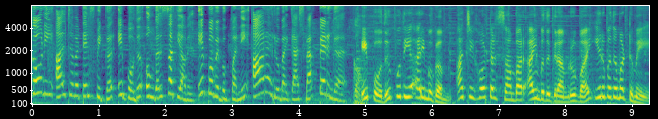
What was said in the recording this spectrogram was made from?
சோனி அல்ட்ரா டென் ஸ்பீக்கர் இப்போது உங்கள் சத்யாவில். இப்போவே புக் பண்ணி ஆறாயிரம் ரூபாய் கேஷ்பேக் பெறுங்க. இப்போது புதிய அறிமுகம். அச்சி ஹோட்டல் சாம்பார் ஐம்பது கிராம் ரூபாய் இருபது மட்டுமே.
